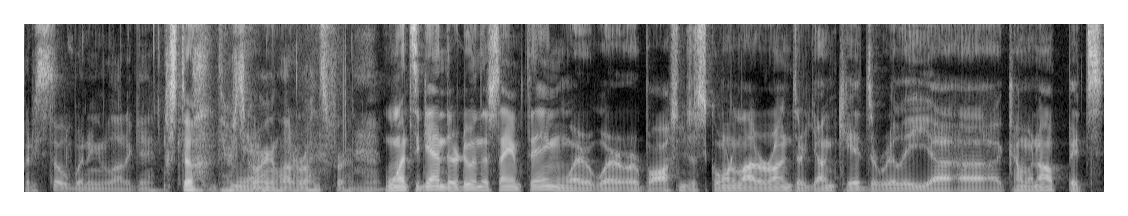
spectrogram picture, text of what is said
but he's still winning a lot of games. Still- they're yeah. scoring a lot of runs for him. Man. once again, they're doing the same thing where where, where Boston just scoring a lot of runs. Their young kids are really uh, uh, coming up. It's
